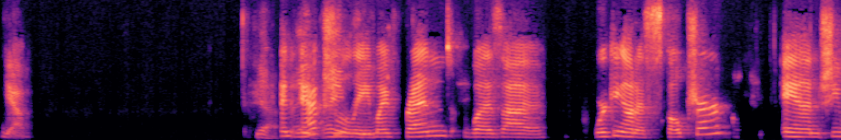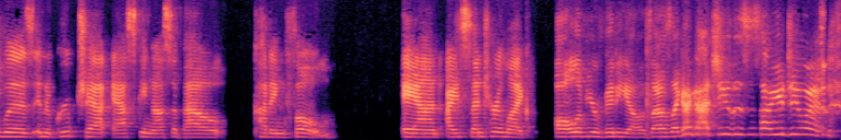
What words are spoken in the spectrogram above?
Yeah. Yeah and I, actually I my friend was uh, working on a sculpture and she was in a group chat asking us about cutting foam. And i sent her like all of your videos. I was like i got you. This is how you do it.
